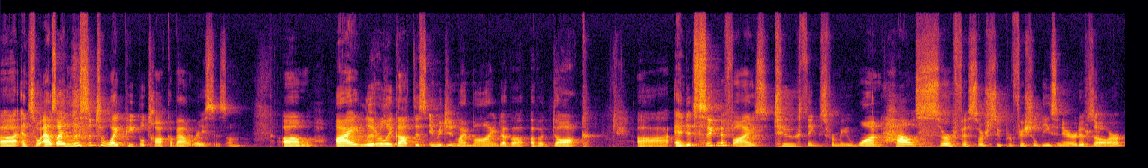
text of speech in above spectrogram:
Uh, and so, as I listen to white people talk about racism, um, I literally got this image in my mind of a, of a dock. Uh, and it signifies two things for me. One, how surface or superficial these narratives are.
